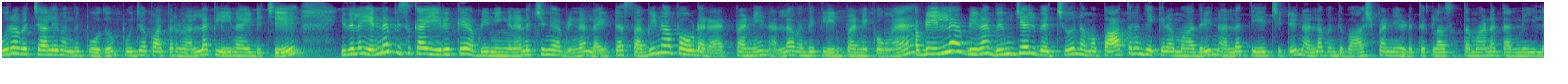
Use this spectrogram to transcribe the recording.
ஊற வச்சாலே வந்து போதும். பூஜை பாத்திரம் நல்லா க்ளீன் ஆயிடுச்சு. இதில் என்ன பிசுக்காய் இருக்குது அப்படின்னு நீங்கள் நினச்சிங்க அப்படின்னா லைட்டாக சபினா பவுடர் ஆட் பண்ணி நல்லா வந்து க்ளீன் பண்ணிக்கோங்க. அப்படி இல்லை அப்படின்னா விம் ஜெல் வச்சும் நம்ம பாத்திரம் பாத்திரம் தேய்க்கிற மாதிரி நல்லா தேய்ச்சிட்டு நல்லா வந்து வாஷ் பண்ணி எடுத்துக்கலாம் சுத்தமான தண்ணியில்.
